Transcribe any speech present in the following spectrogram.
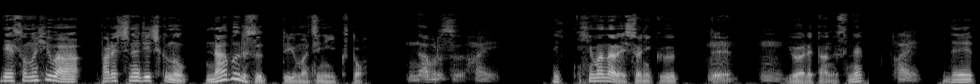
で、その日はパレスチナ自治区のナブルスっていう街に行くと。ナブルス？はい。で暇なら一緒に行くってうん。うん。言われたんですね。はい。で、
